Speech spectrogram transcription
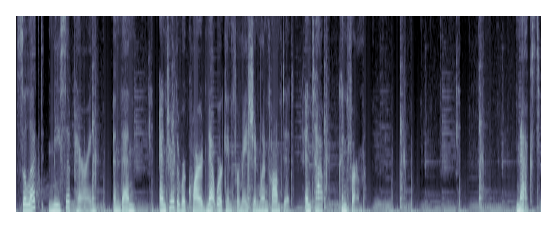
Select Mysa pairing and then enter the required network information when prompted and tap Confirm. Next,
